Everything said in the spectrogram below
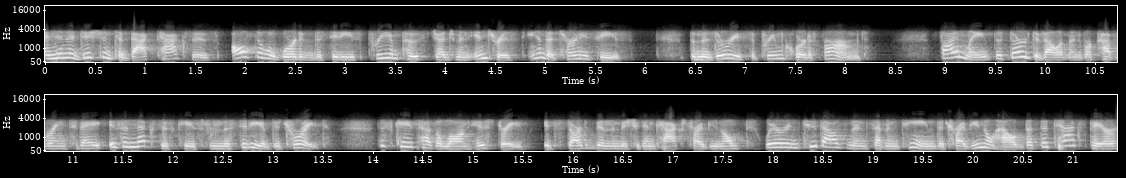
and in addition to back taxes, also awarded the city's pre and post judgment interest and attorney's fees. The Missouri Supreme Court affirmed. Finally, the third development we're covering today is a nexus case from the city of Detroit. This case has a long history. It started in the Michigan Tax Tribunal, where in 2017 the tribunal held that the taxpayer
